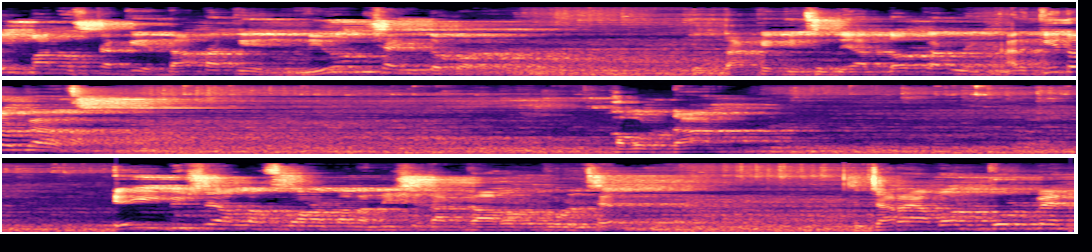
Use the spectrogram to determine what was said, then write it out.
ওই মানুষটাকে, দাতাকে নিরুৎসাহিত করে। তাকে কিছু দেওয়ার দরকার নেই। আর কি দরকার আছে? খবরদার এই বিষয়ে আল্লাহ তাআলা নিষেধাজ্ঞা আরোপ করেছেন যারা এমন করবেন,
